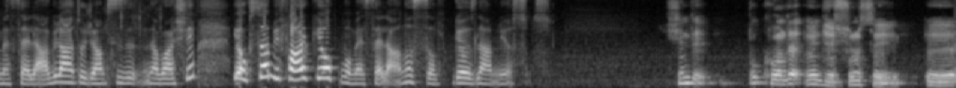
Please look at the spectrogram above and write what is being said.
mesela? Bülent Hocam sizinle başlayayım. Yoksa bir fark yok mu mesela? Nasıl gözlemliyorsunuz? Şimdi bu konuda önce şunu söyleyeyim. Ee,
